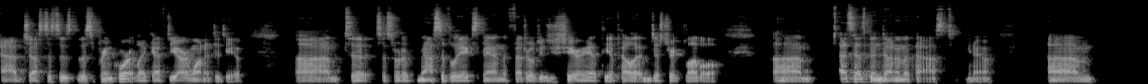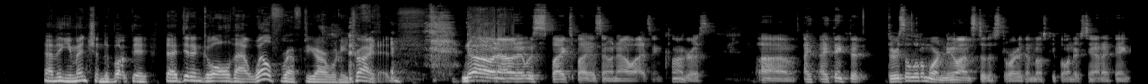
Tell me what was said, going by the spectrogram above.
add justices to the Supreme Court, like FDR wanted to do, um, to, to sort of massively expand the federal judiciary at the appellate and district level, um, as has been done in the past. You know. Um, I think you mentioned the book that that didn't go all that well for FDR when he tried it. no, no, and it was spiked by his own allies in Congress um, I, I, think that there's a little more nuance to the story than most people understand. I think,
